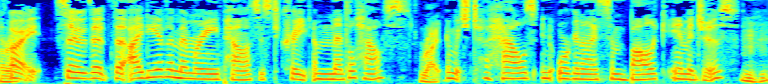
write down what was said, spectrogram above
All All right. So the the idea of the memory palace is to create a mental house Right. in which to house and organize symbolic images, Mm-hmm.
